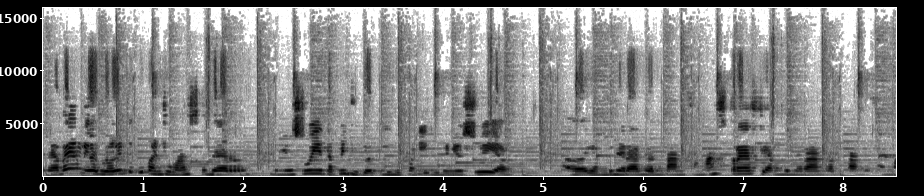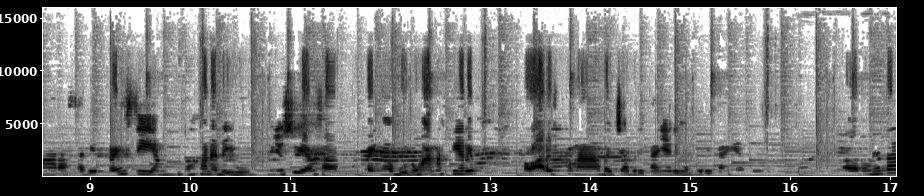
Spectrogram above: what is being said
ternyata yang diobrolin itu bukan cuma sekedar menyusui tapi juga kehidupan ibu menyusui yang eh, yang beneran rentan sama stres, yang beneran rentan sama rasa depresi, yang bahkan ada ibu menyusui yang sampai ngebunuh anaknya, Rip. Kalau Arif pernah baca beritanya dengan beritanya. Eh, ternyata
